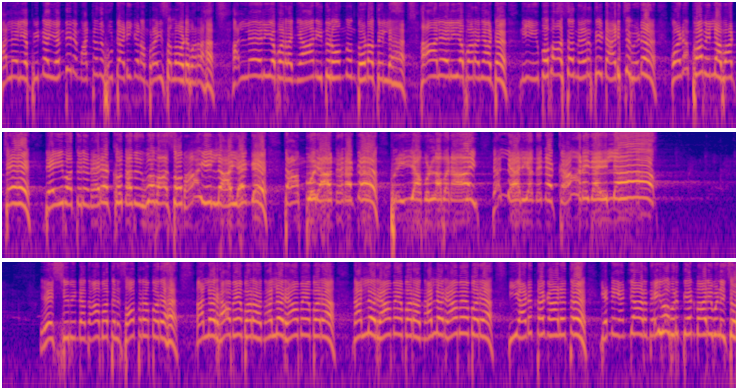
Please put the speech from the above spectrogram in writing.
അല്ലേലിയ പിന്നെ എന്തിന് മറ്റത് ഫുഡ് അടിക്കണം? പ്രൈസലോട് പറ. അല്ലേലിയ പറ ഞാൻ ഇതിനൊന്നും തൊടത്തില്ല. ആലേലിയ പറഞ്ഞാട്ട് നീ ഉപവാസം നിർത്തിയിട്ട് അടിച്ചു വിട്. കുഴപ്പമില്ല പക്ഷേ ദൈവത്തിന് നിരക്കുന്നത് ഉപവാസമായില്ല എങ്കിൽ തമ്പുരാൻ നിനക്ക് പ്രിയമുള്ളവനായി. അല്ലേലിയ നിന്നെ കാണുകയില്ല. യേശുവിന്റെ നാമത്തിൽ സ്വത്രം പറ. നല്ല രാമേ പറ നല്ല രാമേ പറ നല്ല രാമേ പറ നല്ല രാമേ പറ. ഈ അടുത്ത കാലത്ത് എന്നെ അഞ്ചാറ് ദൈവവൃത്യന്മാര് വിളിച്ചു.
